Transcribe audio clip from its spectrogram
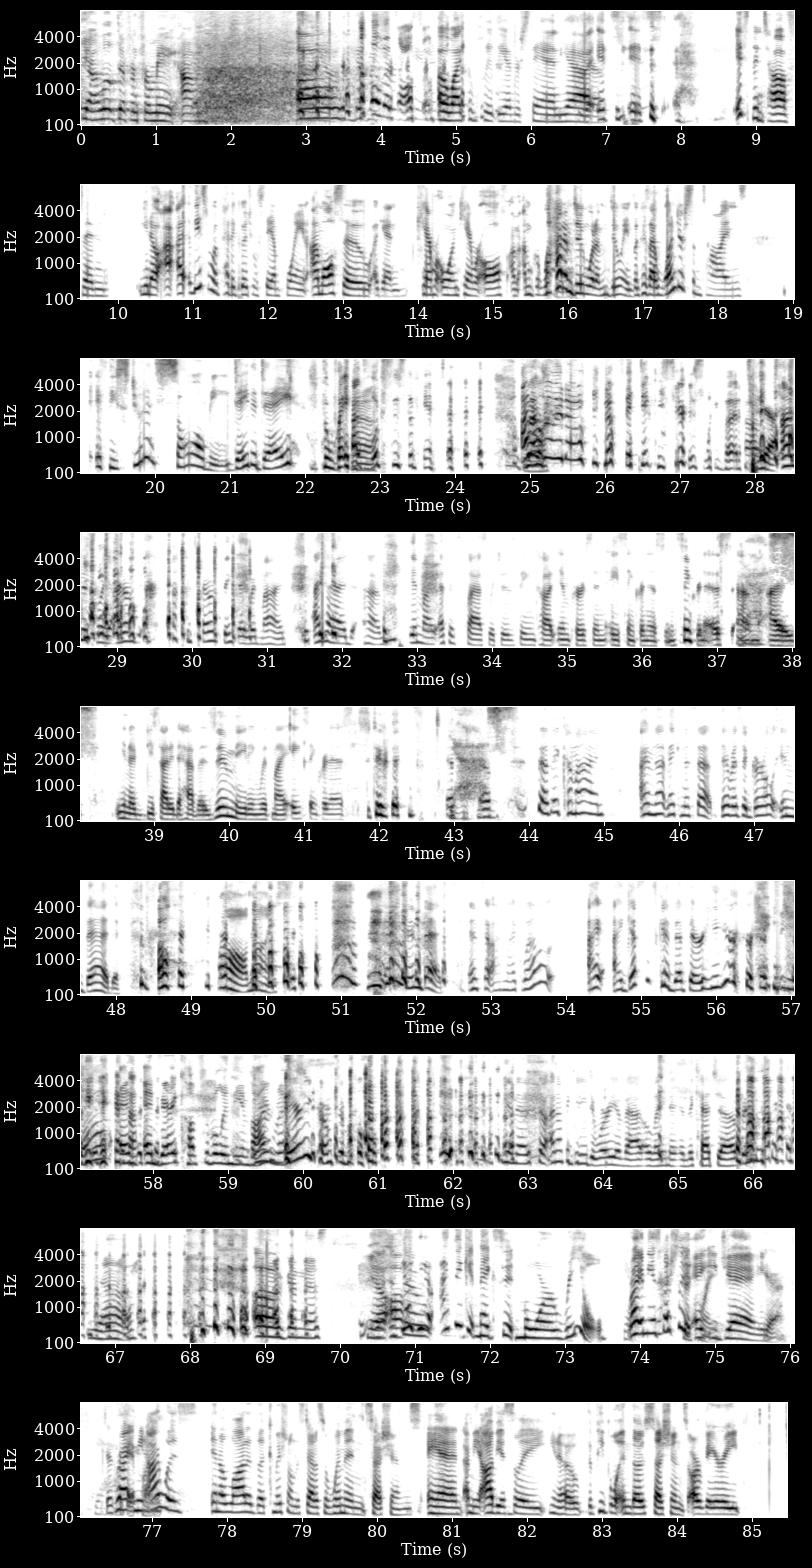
Yeah, a little different for me. Um, Oh, oh, that's awesome. Oh, I completely understand. Yeah, Yeah. it's it's it's been tough, and you know, I, I, at least from a pedagogical standpoint, I'm also again camera on, camera off. I'm, I'm glad I'm doing what I'm doing because I wonder sometimes if these students saw me day to day the way Yeah. I've looked since the pandemic. I don't really know, you know, if they take me seriously, but um, yeah, honestly, I don't. I don't think they would mind. I had um, in my ethics class, which is being taught in person, asynchronous and synchronous. Um, I, you know, decided to have a Zoom meeting with my asynchronous students. Yes. So, so they come on. I'm not making this up. There was a girl in bed, Oh, Oh, nice. in bed, and so I'm like, well. I, I guess it's good that they're here. Yeah. And, and very comfortable in the environment. very comfortable. you know, so I don't think you need to worry about Elena in the ketchup. yeah. oh goodness. Yeah. And uh, so, you know, I think it makes it more real, Yeah. right? I mean, especially at point. AEJ, yeah, Yeah. right? I mean, point. I was in a lot of the Commission on the Status of Women sessions, and I mean, obviously, you know, the people in those sessions are very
